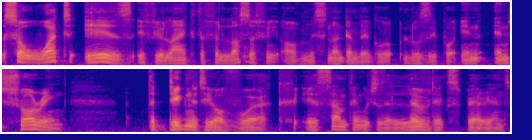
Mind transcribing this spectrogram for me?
So, what is, if you like, the philosophy of Ms. Nontembeko Luzipho in ensuring the dignity of work is something which is a lived experience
